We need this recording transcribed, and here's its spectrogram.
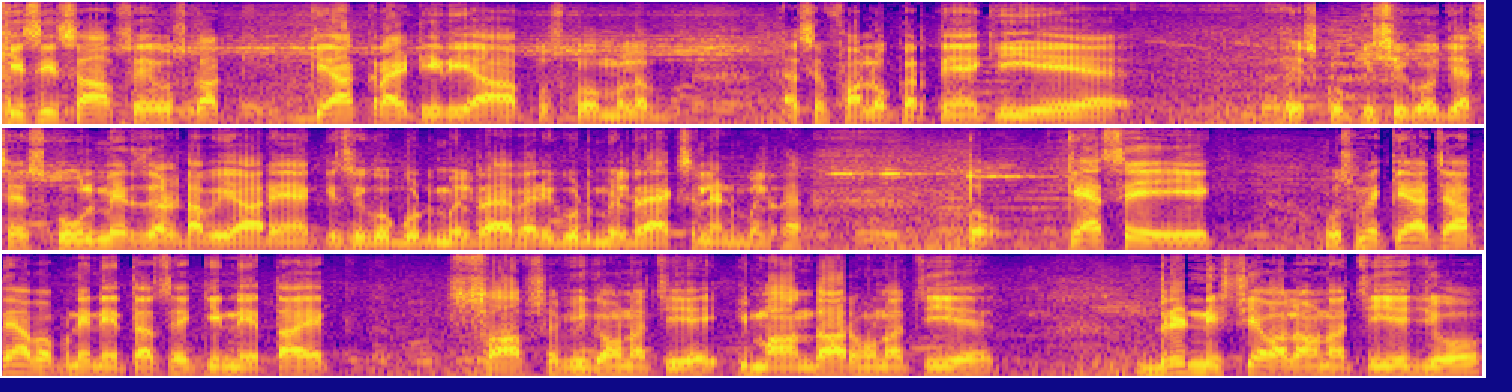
किस हिसाब से उसका क्या क्राइटेरिया आप उसको मतलब ऐसे फॉलो करते हैं कि ये इसको किसी को जैसे स्कूल में रिज़ल्ट अभी आ रहे हैं, किसी को गुड मिल रहा है वेरी गुड मिल रहा है एक्सीलेंट मिल रहा है तो कैसे एक, उसमें क्या चाहते हैं आप अपने नेता से कि नेता एक साफ़ सभी का होना चाहिए, ईमानदार होना चाहिए, दृढ़ निश्चय वाला होना चाहिए, जो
